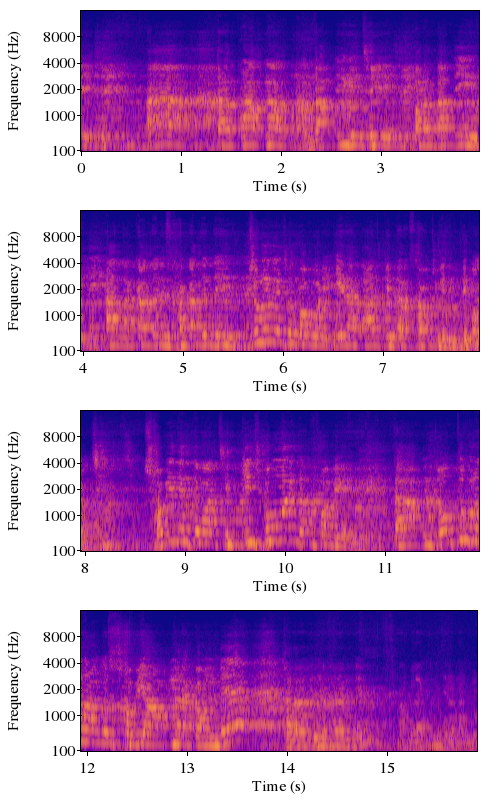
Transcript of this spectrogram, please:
হ্যাঁ তারপর আপনার দাদি গেছে পাড়ার দাদি আল্লাহ কাদারি দাদি থাকা দাদি চলে গেছে কবরে। এরা আজকে তারা সবচেয়ে দেখতে পাচ্ছে। সবই দেখতে পাচ্ছে কিছুই দাম পাবেন তারা আপনি যতগুলো দান করছেন, সবই আপনার অ্যাকাউন্টে খাতা রাখবেন না খাতা রাখবেন নাম লেখেন যারা নাম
